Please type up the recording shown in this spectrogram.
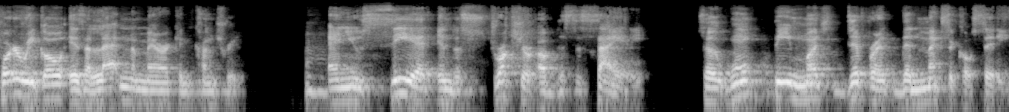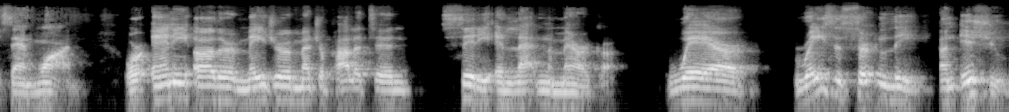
Puerto Rico is a Latin American country, mm-hmm. and you see it in the structure of the society. So it won't be much different than Mexico City, San Juan, or any other major metropolitan city in Latin America, where race is certainly an issue.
